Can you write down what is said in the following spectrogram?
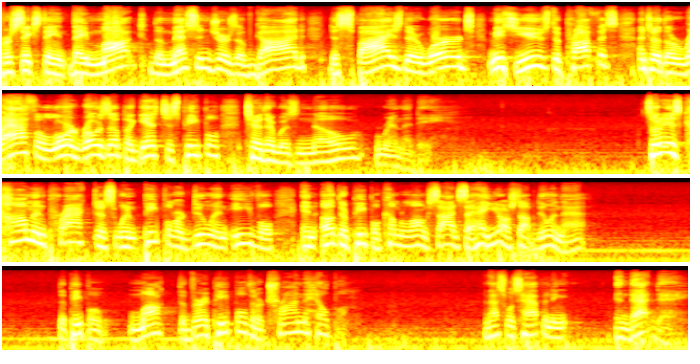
Verse 16, they mocked the messengers of God, despised their words, misused the prophets, until the wrath of the Lord rose up against his people, till there was no remedy. So it is common practice when people are doing evil and other people come alongside and say, hey, you ought to stop doing that. The people mock the very people that are trying to help them. And that's what's happening in that day.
